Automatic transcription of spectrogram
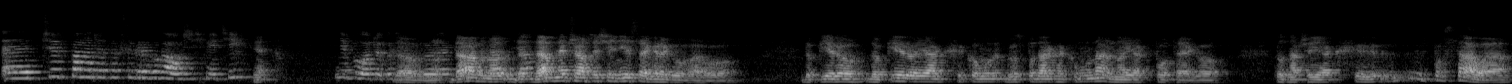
E, czy w Pana czasach segregowało się śmieci? Nie. Nie było czegoś Dawno, takiego jak dawno, segregacja? da, dawne czasy się nie segregowało. Dopiero, dopiero jak komu- gospodarka komunalna, jak po tego, to znaczy jak y, powstała,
